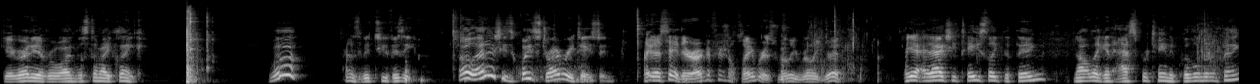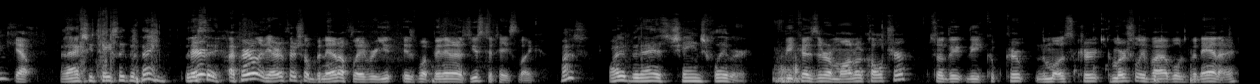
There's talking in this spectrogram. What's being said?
Get ready, everyone. Listen to my clink. Whoa! That was a bit too fizzy. Oh, that actually is quite strawberry tasting. Like I gotta say, their artificial flavor is really, really good. Yeah, it actually tastes like the thing, not like an aspartame equivalent of the thing. Yep. It actually tastes like the thing. But they say- apparently, the artificial banana flavor u- is what bananas used to taste like what? Why did bananas change flavor? Because they're a monoculture. So the the the most commercially viable banana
